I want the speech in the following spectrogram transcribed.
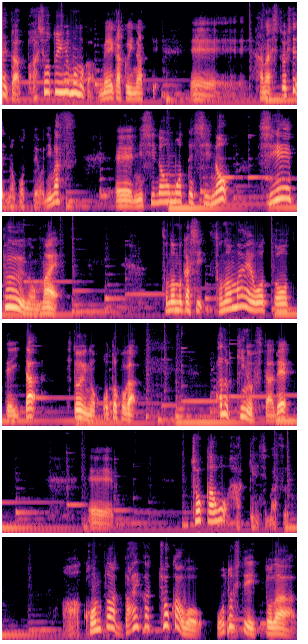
れた場所というものが明確になって、えー、話として残っております。えー、西之表市の市営プールの前、その昔、その前を通っていた一人の男が、ある木の下で、えー、チョカを発見します。ああ、本当は誰かチョカを落としていっとら、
